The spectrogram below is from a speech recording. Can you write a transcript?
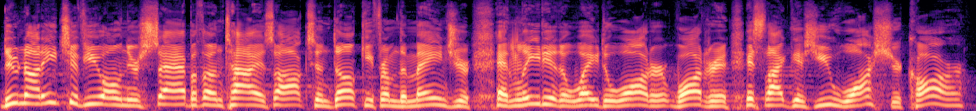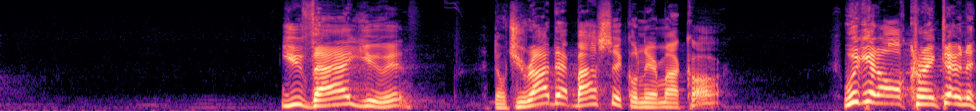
do not each of you on your Sabbath untie his ox and donkey from the manger and lead it away to water, water it. It's like this you wash your car, you value it. Don't you ride that bicycle near my car. We get all cranked up. And,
